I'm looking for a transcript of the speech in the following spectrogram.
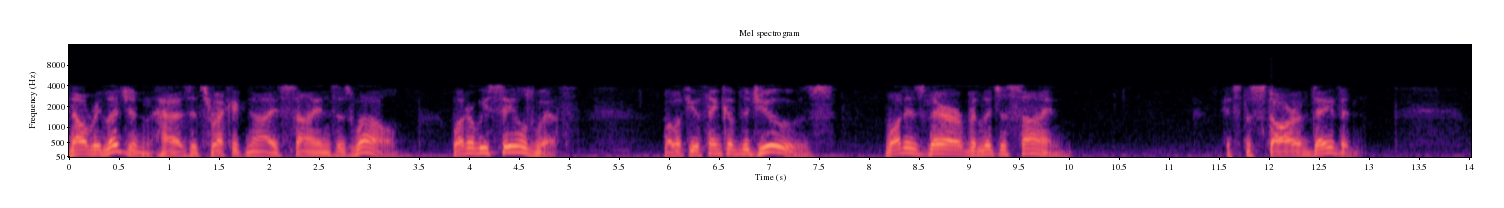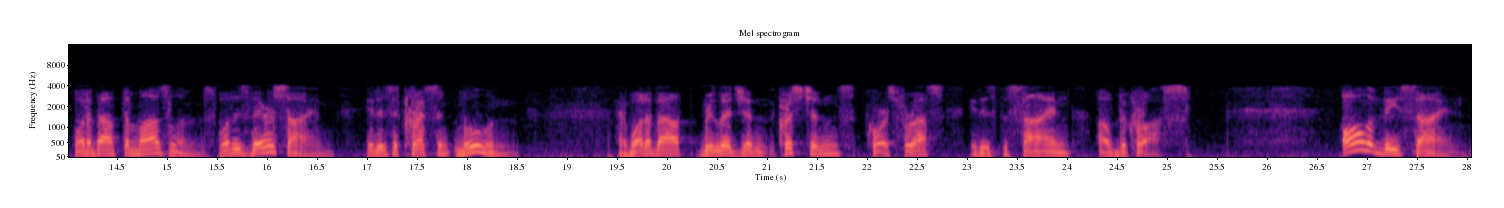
Now, religion has its recognized signs as well. What are we sealed with? Well, if you think of the Jews, what is their religious sign? It's the Star of David. What about the Muslims? What is their sign? It is a crescent moon. And what about religion? Christians, of course, for us, it is the sign of the cross. All of these signs,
